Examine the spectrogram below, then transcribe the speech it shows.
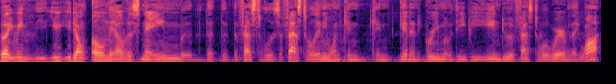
I mean, you, you don't own the Elvis name. The, the, the festival is a festival. Anyone can can get an agreement with EPE and do a festival wherever they want.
